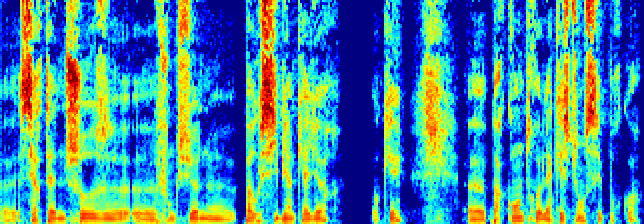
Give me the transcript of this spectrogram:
euh, certaines choses fonctionnent pas aussi bien qu'ailleurs. Ok. par contre, la question c'est pourquoi?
